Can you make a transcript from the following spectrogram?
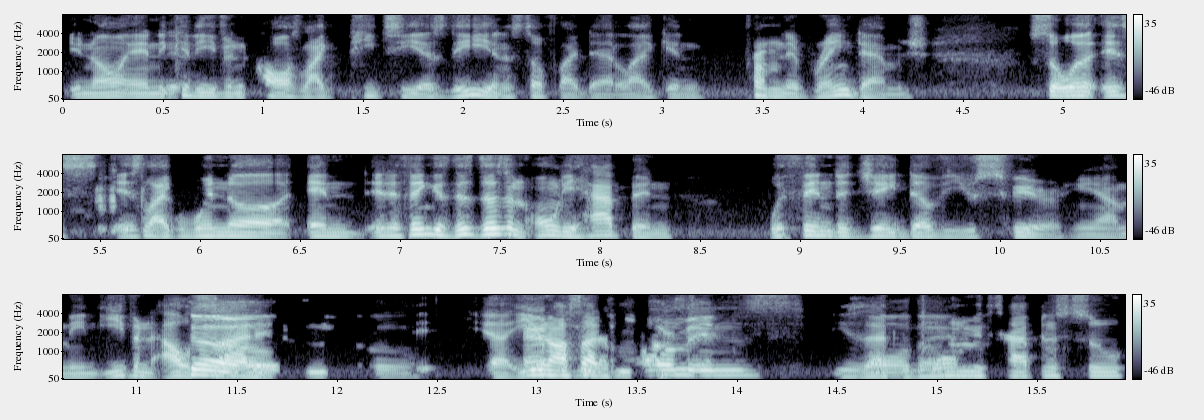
you know, and it yeah. could even cause like PTSD and stuff like that, like in permanent brain damage. So it's it's like when uh and, and the thing is this doesn't only happen within the JW sphere, you know, I mean, even outside no. So, yeah, even outside of Mormons, exactly, Mormons happens to,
